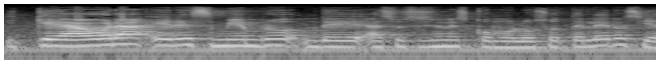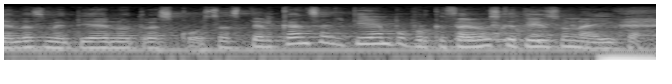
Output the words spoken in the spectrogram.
y que ahora eres miembro de asociaciones como los hoteleros y andas metida en otras cosas. ¿Te alcanza el tiempo? Porque sabemos que tienes una hija.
